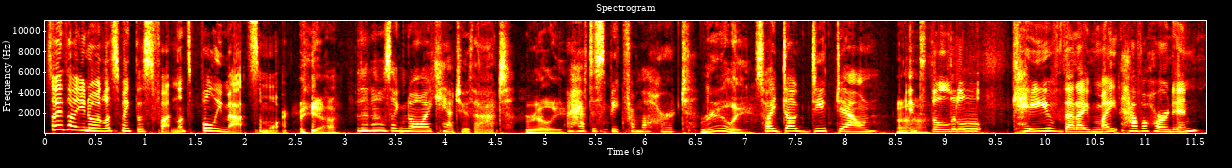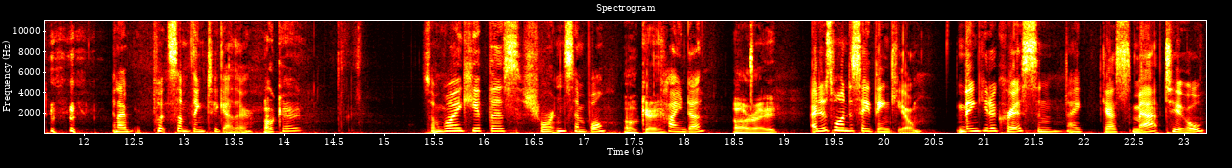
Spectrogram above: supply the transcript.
So I thought, you know what, let's make this fun. Let's bully Matt some more. Yeah. But then I was like, no, I can't do that. Really? I have to speak from the heart. Really? So I dug deep down Uh-huh. into the little cave that I might have a heart in, and I put something together. Okay. So I'm going to keep this short and simple, Okay. kinda. All right. I just wanted to say thank you. Thank you to Chris and I guess Matt too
